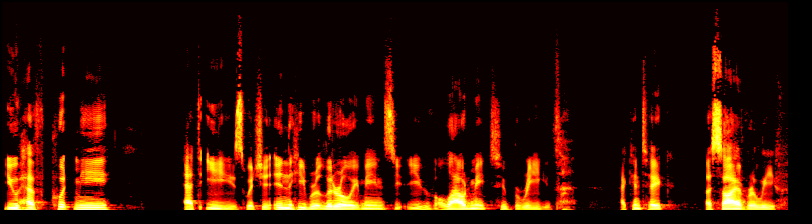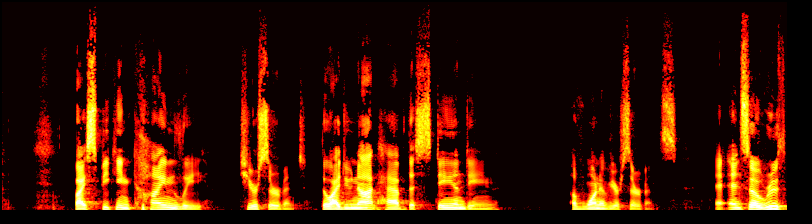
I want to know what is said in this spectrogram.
You have put me at ease, which in the Hebrew literally means you've allowed me to breathe. I can take a sigh of relief by speaking kindly to your servant, though I do not have the standing of one of your servants. And so Ruth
